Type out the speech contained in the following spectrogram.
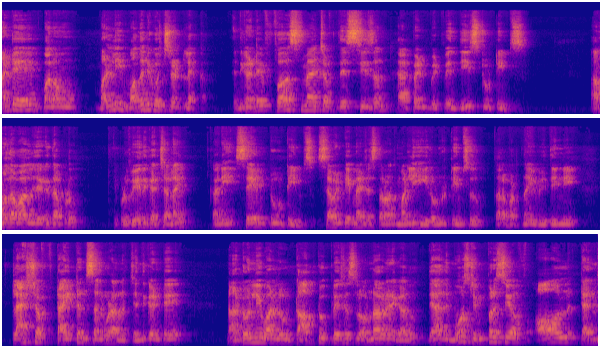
అంటే మనం మళ్ళీ మొదటికి వచ్చినట్టు లెక్క. ఎందుకంటే first match of this season happened between these two teams అహ్మదాబాద్లో జరిగినప్పుడు ఇప్పుడు వేదిక చెన్నై కానీ same two teams seventy matches తర్వాత మళ్ళీ ఈ రెండు టీమ్స్ తలపడుతున్నాయి. దీన్ని క్లాష్ ఆఫ్ టైటన్స్ అని కూడా అనొచ్చు. ఎందుకంటే నాట్ ఓన్లీ వాళ్ళు టాప్ టూ ప్లేసెస్లో ఉన్నారనే కాదు they are the most impressive of all ten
